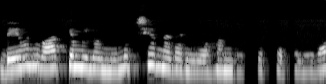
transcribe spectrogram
దేవుని వాక్యం మీలో నిలిచి ఉన్నదని యోహన్ చెప్పలేదా?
